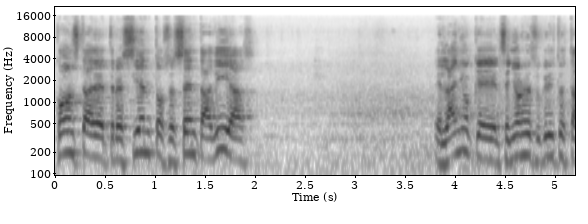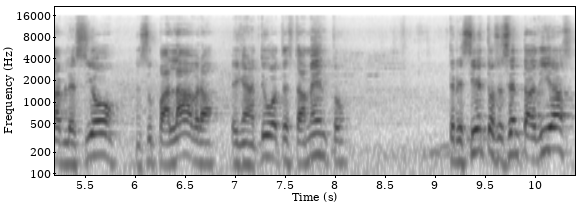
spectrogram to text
consta de 360 días. El año que el Señor Jesucristo estableció en su palabra en el Antiguo Testamento. 360 días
